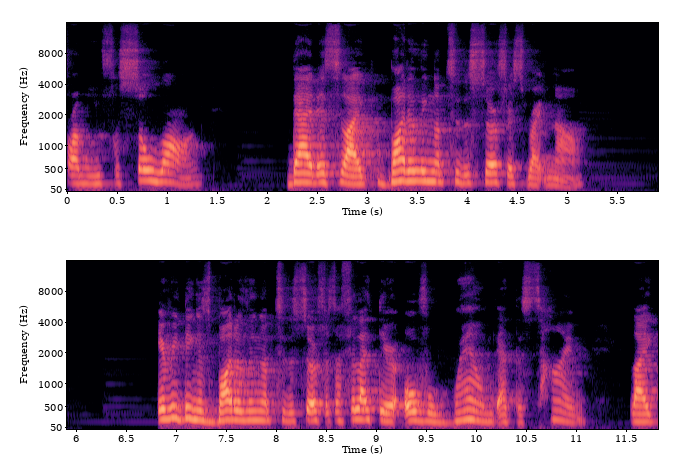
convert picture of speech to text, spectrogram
from you for so long that it's like bottling up to the surface right now. Everything is bottling up to the surface. I feel like they're overwhelmed at this time. Like,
